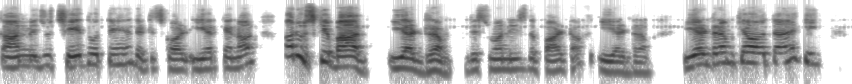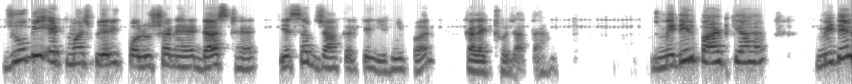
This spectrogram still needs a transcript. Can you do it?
कान में जो छेद होते हैं that is called ear canal और उसके बाद ear drum this one is the part of ear drum ear drum क्या होता है कि जो भी एटमोस्फेरिक पॉल्यूशन है डस्ट है, ये सब जा करके यहीं पर कलेक्ट हो जाता है। मिडिल पार्ट क्या है? Middle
